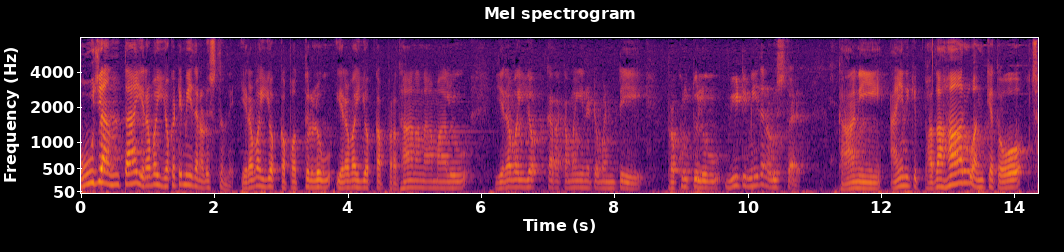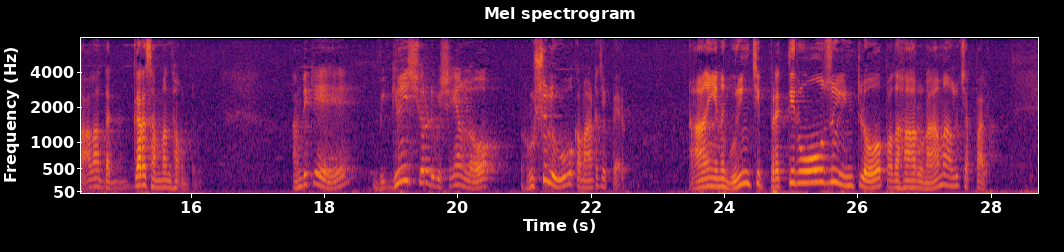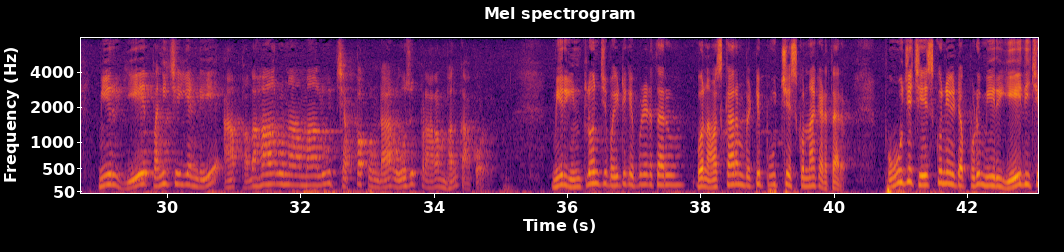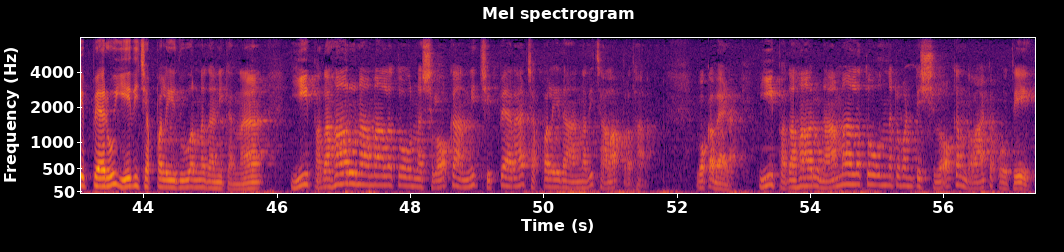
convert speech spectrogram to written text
పూజ అంతా ఇరవై ఒకటి మీద నడుస్తుంది. ఇరవై ఒక్క పత్రులు ఇరవై ఒక్క ప్రధాన నామాలు ఇరవై ఒక్క రకమైనటువంటి ప్రకృతులు వీటి మీద నడుస్తాడు. కానీ ఆయనకి పదహారు అంకెతో చాలా దగ్గర సంబంధం ఉంటుంది. అందుకే విఘ్నేశ్వరుడి విషయంలో ఋషులు ఒక మాట చెప్పారు. ఆయన గురించి ప్రతిరోజు ఇంట్లో పదహారు నామాలు చెప్పాలి. మీరు ఏ పని చెయ్యండి ఆ పదహారు నామాలు చెప్పకుండా రోజు ప్రారంభం కాకూడదు. మీరు ఇంట్లోంచి బయటికి ఎప్పుడు ఎడతారు? ఓ నమస్కారం పెట్టి పూజ చేసుకున్నాక ఎడతారు. పూజ చేసుకునేటప్పుడు మీరు ఏది చెప్పారు ఏది చెప్పలేదు అన్నదానికన్నా ఈ పదహారు నామాలతో ఉన్న శ్లోకాన్ని చెప్పారా చెప్పలేదా అన్నది చాలా ప్రధానం. ఒకవేళ ఈ పదహారు నామాలతో ఉన్నటువంటి శ్లోకం రాకపోతే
